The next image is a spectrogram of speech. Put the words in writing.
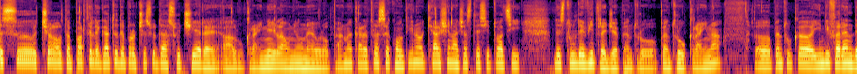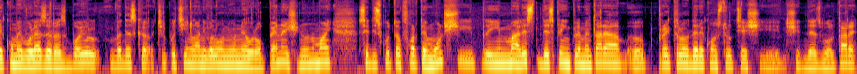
cealaltă parte legată de procesul de asociere al Ucrainei la Uniunea Europeană, care trebuie să continue chiar și în aceste situații destul de vitrege pentru, pentru Ucraina, uh, pentru că, indiferent de cum evoluează războiul, vedeți că, cel puțin la nivelul Uniunii Europene și nu numai, se discută foarte mult și mai ales despre implementarea uh, proiectelor de reconstrucție și, și dezvoltare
